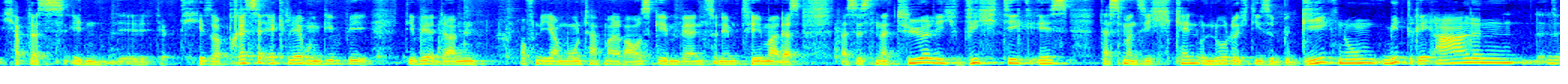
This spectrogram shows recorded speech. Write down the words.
ich habe das in dieser Presseerklärung, die wir, die wir dann hoffentlich am Montag mal rausgeben werden zu dem Thema, dass, dass es natürlich wichtig ist, dass man sich kennt und nur durch diese Begegnung mit realen, äh,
